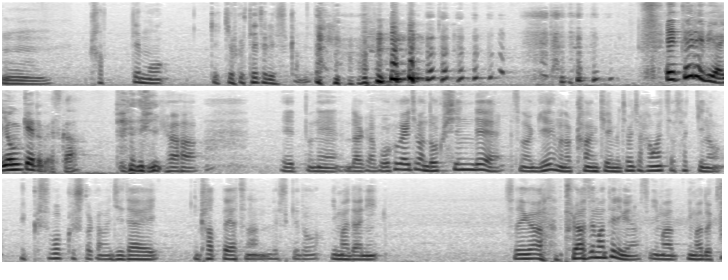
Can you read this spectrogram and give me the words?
うん。買っても、結局テトリスかみたいな。え、テレビは 4K とかですか？テレビが、えっとね、だから僕が一番独身で、そのゲームの関係めちゃめちゃハマってたさっきの Xbox とかの時代に買ったやつなんですけど、未だに。それがプラズマテレビなんです、今、今時。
